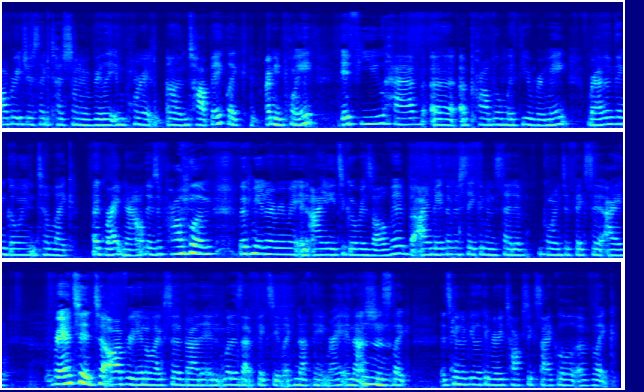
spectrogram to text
Aubrey just like touched on a really important um topic, like I mean point. If you have a, a problem with your roommate, rather than going to like like right now, there's a problem with me and my roommate and I need to go resolve it, but I made the mistake of instead of going to fix it, I ranted to Aubrey and Alexa about it and what is that fixing? Like nothing, right? And that's just Mhm. like it's gonna be like a very toxic cycle of like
